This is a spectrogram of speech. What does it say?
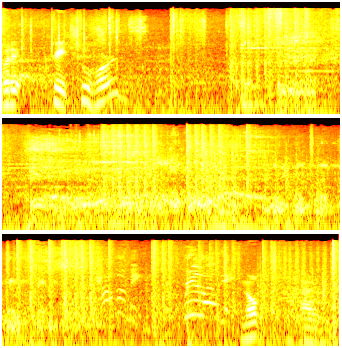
would it create two hordes? Cover me. Reloading. Nope.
